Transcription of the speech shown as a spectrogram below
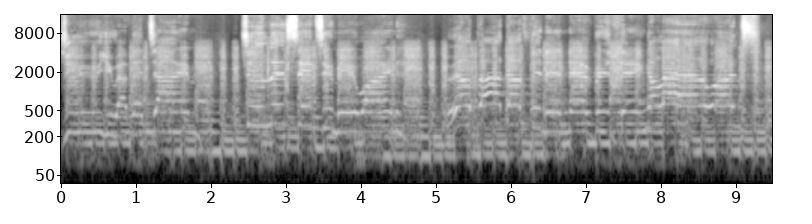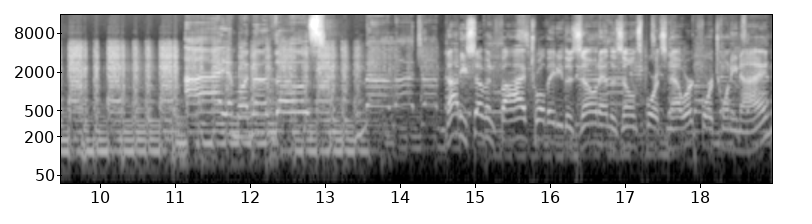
Do you have the time to listen to me whine about nothing and everything all at once? I am one of those melodramatic 97.5, 1280 The Zone and the Zone Sports Network, 429.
